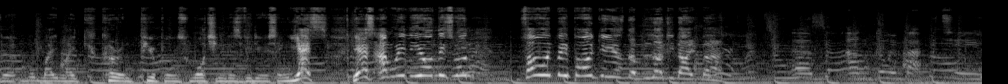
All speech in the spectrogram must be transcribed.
The, my, my current pupils watching this video saying yes yes I'm with you on this one forward bay parking is the bloody nightmare Um, and going back to,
